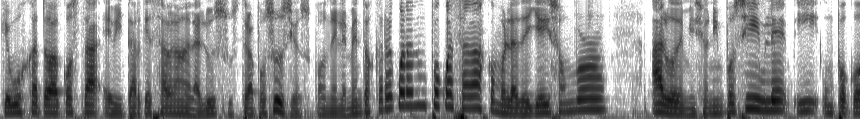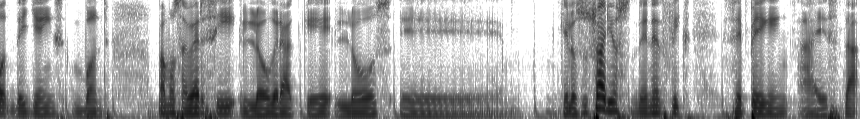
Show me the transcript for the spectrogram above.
que busca a toda costa evitar que salgan a la luz sus trapos sucios, con elementos que recuerdan un poco a sagas como las de Jason Bourne, algo de Misión Imposible y un poco de James Bond. Vamos a ver si logra que los, eh, que los usuarios de Netflix se peguen a esta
